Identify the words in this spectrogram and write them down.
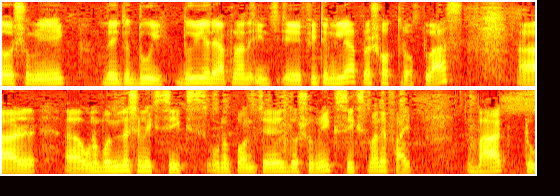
দশমিক যেহেতু দুই দুই এর আপনার ইঞ্চি ফিটে নিলে আপনার সতেরো প্লাস আর আহ, উনপঞ্চাশ দশমিক সিক্স উনপঞ্চাশ দশমিক সিক্স মানে ফাইভ ভাগ টু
